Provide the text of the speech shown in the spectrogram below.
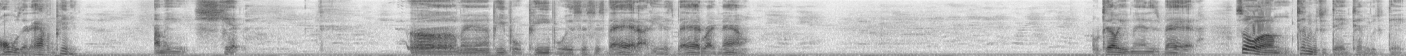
Almost at a half a penny. I mean, shit. Oh man, people, people, it's just it's bad out here. It's bad right now. I'm telling you, man, it's bad. So, um, tell me what you think. Tell me what you think.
